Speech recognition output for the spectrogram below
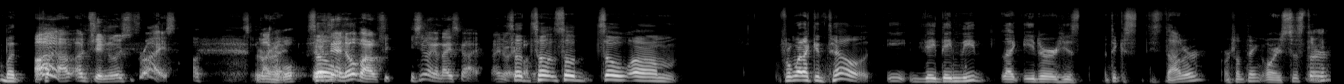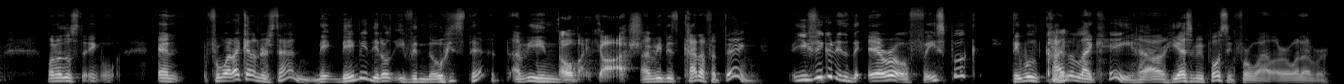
but I, I'm genuinely surprised. It's Right. So- So, I know about him, he seems like a nice guy. Anyway, so go so so so um from what i can tell he, they, they need like either his i think it's his daughter or something or his sister Mm-hmm. one of those things and from what i can understand may, maybe they don't even know he's dead i mean oh my gosh! i mean it's kind of a thing you figure in the era of facebook they will Mm-hmm. kind of like hey uh, he hasn't been posting for a while or whatever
